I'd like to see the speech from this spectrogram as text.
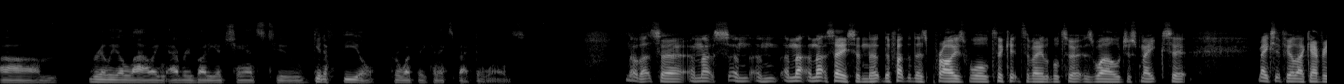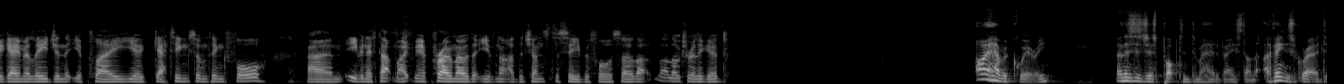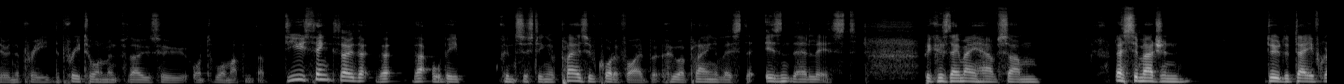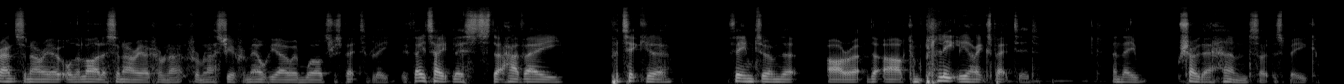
Um, really allowing everybody a chance to get a feel for what they can expect at Worlds. No, that's uh, and that's and, and, and, that, and that's ace. And the, the fact that there's prize wall tickets available to it as well just makes it makes it feel like every game of Legion that you play, you're getting something for, um, even if that might be a promo that you've not had the chance to see before. So that that looks really good. I have a query, and this has just popped into my head based on it. I think it's a great idea in the pre the pre tournament for those who want to warm up and stuff. Do you think though that that that will be consisting of players who've qualified but who are playing a list that isn't their list? Because they may have some. Let's imagine do the Dave Grant scenario or the Lila scenario from from last year from LVO and Worlds respectively. If they take lists that have a particular theme to them that are uh, that are completely unexpected, and they show their hand, so to speak,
